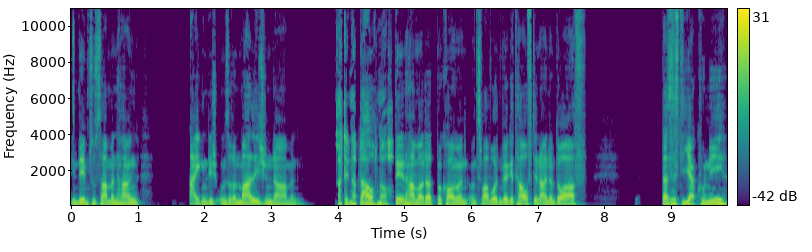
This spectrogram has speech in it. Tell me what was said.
in dem Zusammenhang eigentlich unseren malischen Namen Ach, den habt ihr auch noch. den haben wir dort bekommen. Und zwar wurden wir getauft in einem Dorf. Das ist die Yakuni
